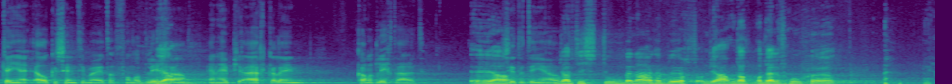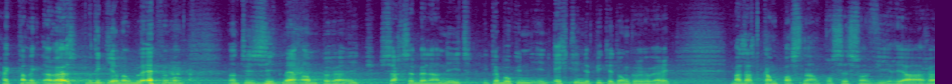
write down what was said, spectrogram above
ken jij elke centimeter van dat lichaam en heb je eigenlijk alleen, kan het licht uit? Eh, ja, zit het in je hoofd? Dat is toen bijna gebeurd. Ja, omdat het model vroeg, ja, kan ik naar huis? Moet ik hier nog blijven? Want, want u ziet mij amper. Hè? Ik zag ze bijna niet. Ik heb ook in, in, echt in de pikken donker gewerkt. Maar dat kan pas na een proces van vier jaar, hè?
